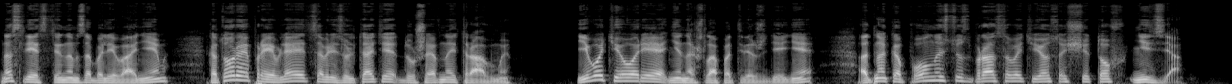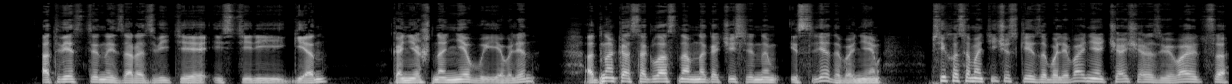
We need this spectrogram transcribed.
наследственным заболеванием, которое проявляется в результате душевной травмы. Его теория не нашла подтверждения, однако полностью сбрасывать ее со счетов нельзя. Ответственный за развитие истерии ген, конечно, не выявлен, однако, согласно многочисленным исследованиям, психосоматические заболевания чаще развиваются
